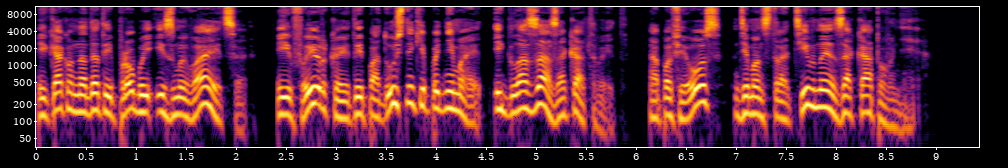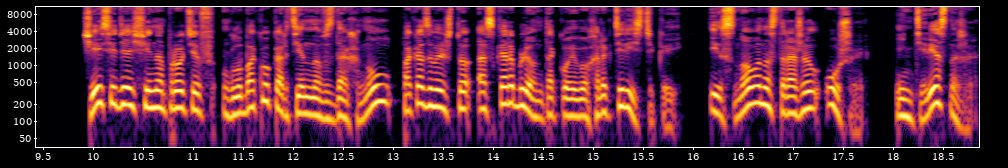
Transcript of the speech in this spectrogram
И как он над этой пробой измывается, и фыркает, и подусники поднимает, и глаза закатывает. Апофеоз — демонстративное закапывание. Че, сидящий напротив, глубоко картинно вздохнул, показывая, что оскорблен такой его характеристикой, и снова насторожил уши. Интересно же.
